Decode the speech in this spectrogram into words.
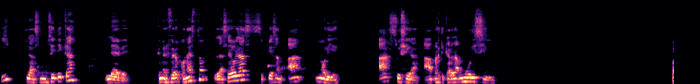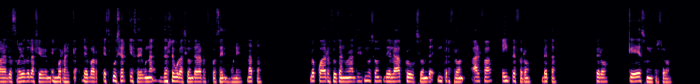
y plasmocítica leve. ¿Qué me refiero con esto? Las células se empiezan a morir a suicidar, a practicar la murición. Para el desarrollo de la fiebre hemorrágica de Barb es crucial que se dé una desregulación de la respuesta inmune nata, lo cual resulta en una disminución de la producción de interferón alfa e interferón beta. Pero, ¿qué es un interferón?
